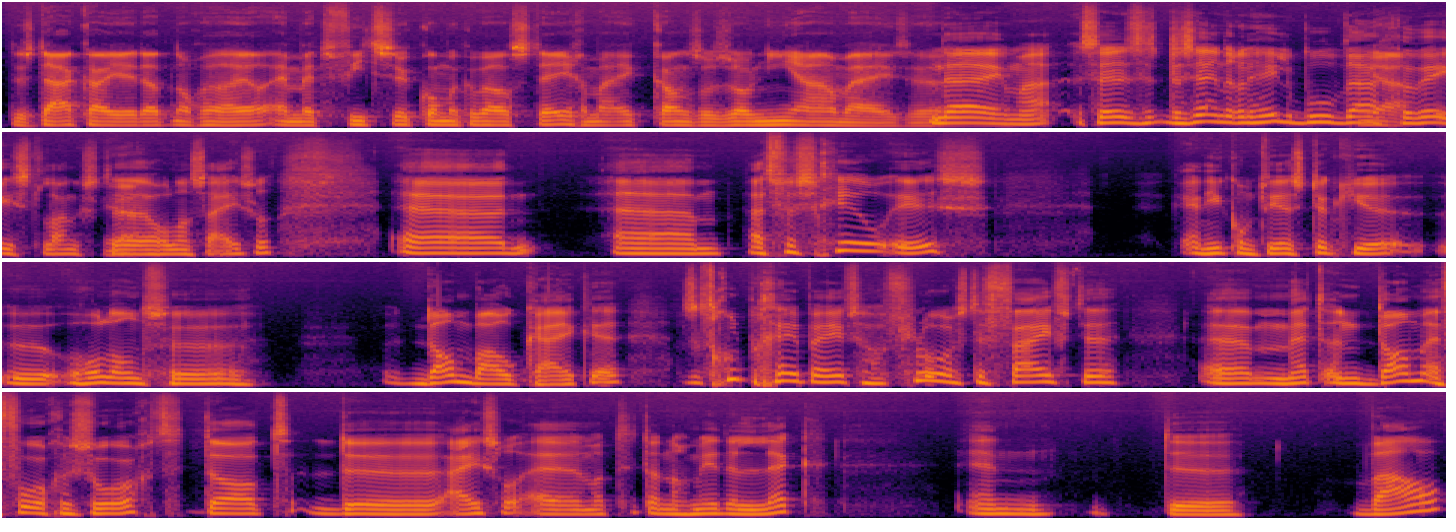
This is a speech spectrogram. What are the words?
Dus daar kan je dat nog wel heel. En met fietsen kom ik er wel eens tegen, maar ik kan ze zo niet aanwijzen. Nee, maar ze, ze- er zijn er een heleboel daar Ja. geweest langs de Ja. Hollandse IJssel. En, ehm, het verschil is... En hier komt weer een stukje eh, Hollandse dambouw kijken. Als ik het goed begrepen heeft Floris V eh, met een dam ervoor gezorgd... dat de IJssel en wat zit daar nog meer? De Lek en de Waal...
